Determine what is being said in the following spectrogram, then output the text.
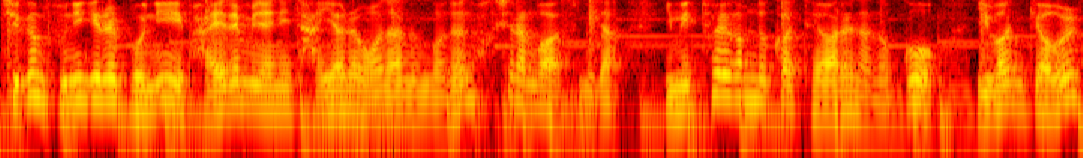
지금 분위기를 보니 바이에른 뮌헨이 다이어를 원하는 것은 확실한 것 같습니다. 이미 투엘 감독과 대화를 나눴고 이번 겨울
